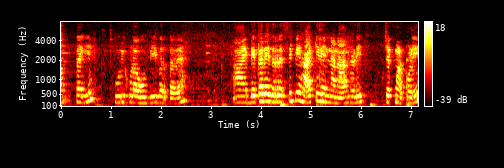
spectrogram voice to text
ಮಸ್ತಾಗಿ ಕುರಿ ಕೂಡ ಉಬ್ಬಿ ಬರ್ತವೆ. ಬೇಕಾದ್ರೆ ಇದ್ರ ರೆಸಿಪಿ ಹಾಕಿದ್ದೀನಿ ನಾನು ಆಲ್ರೆಡಿ ಚೆಕ್ ಮಾಡ್ಕೊಳ್ಳಿ.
